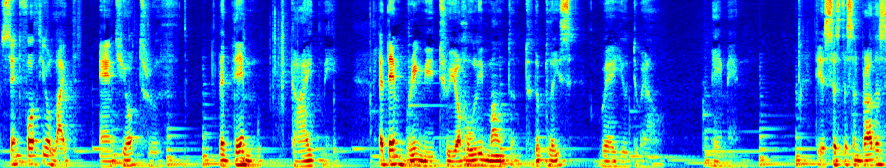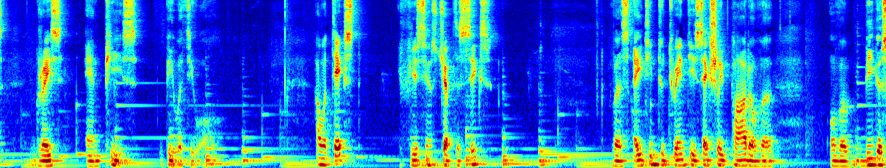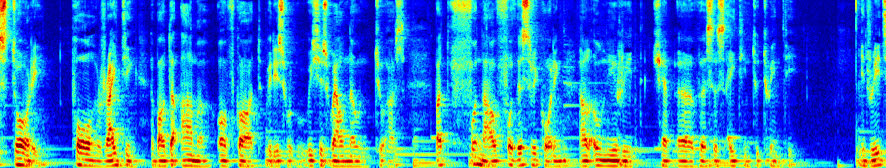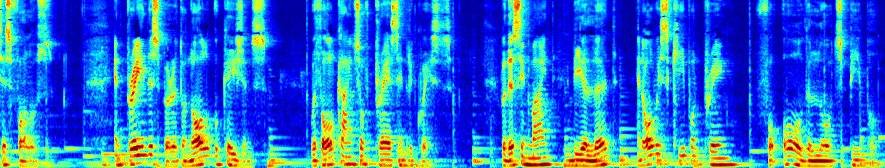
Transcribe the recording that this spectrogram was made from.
send forth your light and your truth. Let them guide me. Let them bring me to your holy mountain, to the place where you dwell. Amen. Dear sisters and brothers, grace and peace be with you all. Our text, Ephesians chapter 6, verse 18 to 20, is actually part of a, of a bigger story. Paul writing about the armor of God, which is, which is well known to us. But for now, for this recording, I'll only read chap, uh, verses 18 to 20. It reads as follows And pray in the Spirit on all occasions, with all kinds of prayers and requests with this in mind, be alert and always keep on praying for all the Lord's people.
